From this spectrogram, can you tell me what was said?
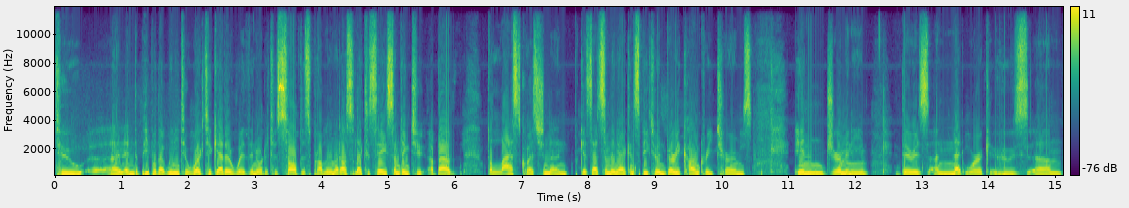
to, uh, and the people that we need to work together with in order to solve this problem. I'd also like to say something to about the last question, and because that's something I can speak to in very concrete terms. In Germany, there is a network whose um,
